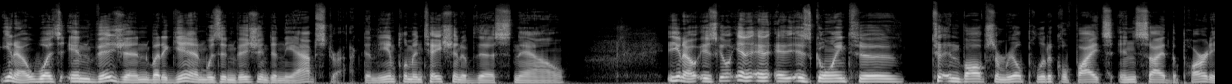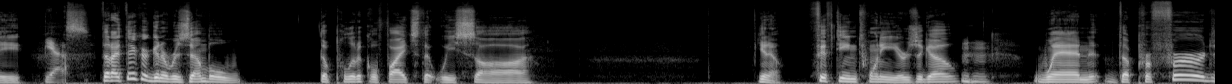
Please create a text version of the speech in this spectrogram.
you know was envisioned but again was envisioned in the abstract and the implementation of this now you know is going is going to to involve some real political fights inside the party yes. that I think are going to resemble the political fights that we saw you know 15 20 years ago mm-hmm. when the preferred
